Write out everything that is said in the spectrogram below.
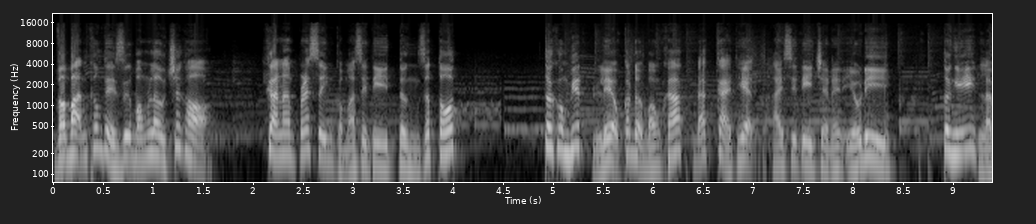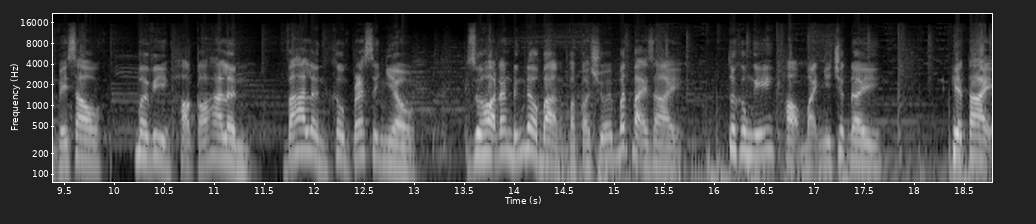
và bạn không thể giữ bóng lâu trước họ. Khả năng pressing của Man City từng rất tốt. Tôi không biết liệu các đội bóng khác đã cải thiện hay City trở nên yếu đi. Tôi nghĩ là về sau, bởi vì họ có Haaland và Haaland không pressing nhiều. Dù họ đang đứng đầu bảng và có chuỗi bất bại dài, tôi không nghĩ họ mạnh như trước đây. Hiện tại,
